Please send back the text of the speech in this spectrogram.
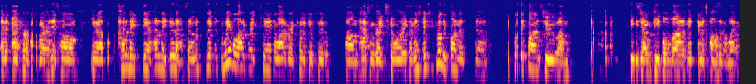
at, at her home or his home. You know, how do they, you know, how do they do that? So it's, we have a lot of great kids, a lot of great coaches who um, have some great stories, and it's, it's really fun to, uh, it's really fun to um, these young people uh, in, in this positive way.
